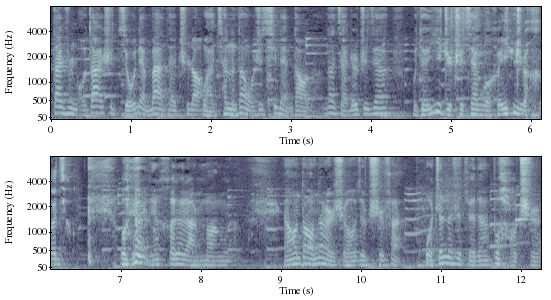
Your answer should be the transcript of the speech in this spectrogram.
但是我大概是九点半才吃到晚餐的，但我是。七点到的，那在这之间，我就一直吃坚果和一直喝酒，我又已经喝的有点懵了。然后到那儿的时候就吃饭，我真的是觉得不好吃。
